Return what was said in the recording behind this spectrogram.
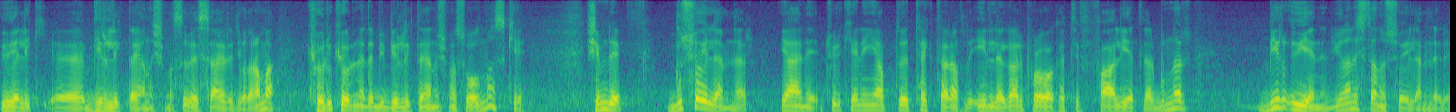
üyelik, e, birlik dayanışması vesaire diyorlar ama körü körüne de bir birlik dayanışması olmaz ki. Şimdi bu söylemler yani Türkiye'nin yaptığı tek taraflı illegal provokatif faaliyetler bunlar bir üyenin Yunanistan'ın söylemleri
